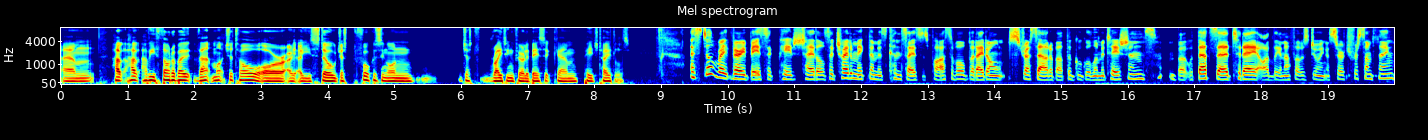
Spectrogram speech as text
Um, have, have have you thought about that much at all, or are, are you still just focusing on just writing fairly basic um, page titles? I still write very basic page titles. I try to make them as concise as possible, but I don't stress out about the Google limitations. But with that said, today, oddly enough, I was doing a search for something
